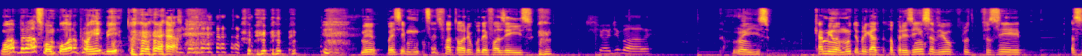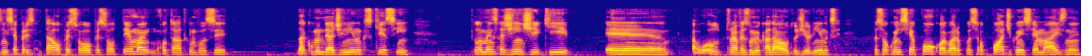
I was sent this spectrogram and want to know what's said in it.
um abraço, vambora pro arrebento. meu, vai ser muito satisfatório eu poder fazer isso. Show de bola. Então é isso. Camila, muito obrigado pela presença, viu? Por você assim se apresentar ao pessoal, o pessoal ter uma- um contato com você da comunidade Linux, que assim, pelo menos a gente que é, ou através do meu canal do Geo Linux, o pessoal conhecia pouco, agora o pessoal pode conhecer mais, né?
